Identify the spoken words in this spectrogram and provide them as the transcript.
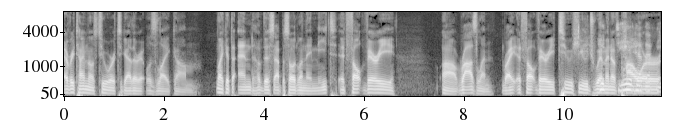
Every time those two were together, it was like, um, like at the end of this episode when they meet, it felt very uh, Roslyn, right? It felt very two huge women It of did have that power and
